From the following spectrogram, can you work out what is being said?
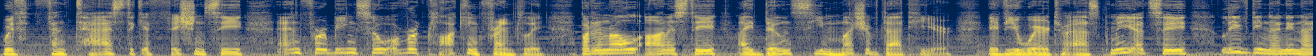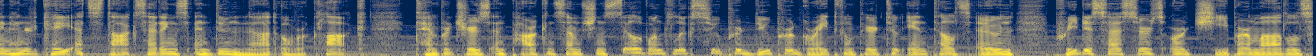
with fantastic efficiency and for being so overclocking friendly, but in all honesty, I don't see much of that here. If you were to ask me, I'd say leave the 9900K at stock settings and do not overclock. Temperatures and power consumption still won't look super duper great compared to Intel's own predecessors or cheaper models,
